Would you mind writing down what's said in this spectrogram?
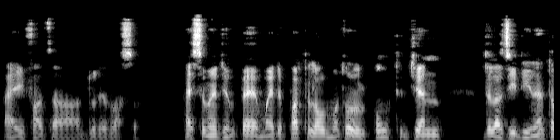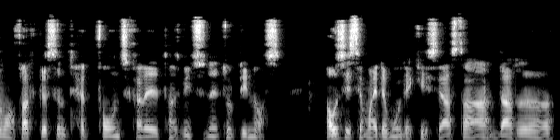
Aia e faza dureroasă. Hai să mergem pe mai departe la următorul punct, gen de la zi din net am aflat că sunt headphones care transmit sunetul plinos. Auzise mai de mult de chestia asta, dar uh,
